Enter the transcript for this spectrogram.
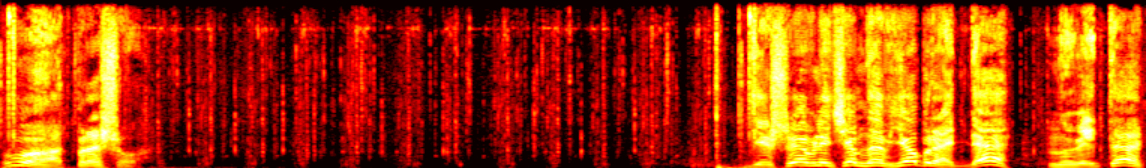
Вот, прошу. Дешевле, чем навье брать, да? Ну ведь так.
